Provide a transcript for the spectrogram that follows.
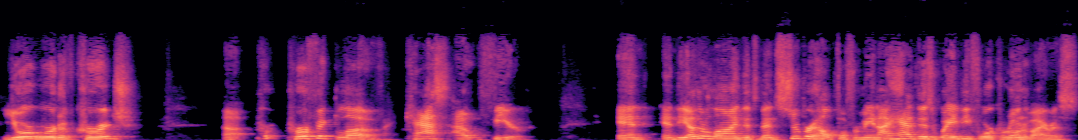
your word of courage, uh, per- perfect love casts out fear. And and the other line that's been super helpful for me, and I had this way before coronavirus,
